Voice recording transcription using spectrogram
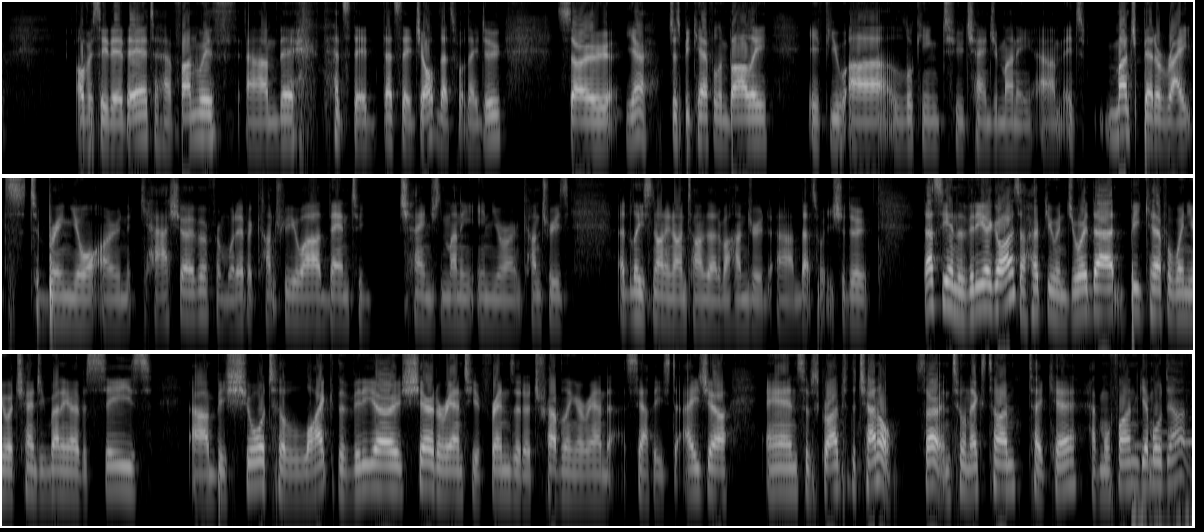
obviously they're there to have fun with. Um, that's their that's their job. That's what they do. So yeah, just be careful in Bali if you are looking to change your money. Um, it's much better rates to bring your own cash over from whatever country you are than to change the money in your own countries. At least 99 times out of 100, um, that's what you should do. That's the end of the video, guys. I hope you enjoyed that. Be careful when you are changing money overseas. Um, be sure to like the video, share it around to your friends that are traveling around Southeast Asia, and subscribe to the channel. So until next time, take care, have more fun, get more done.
